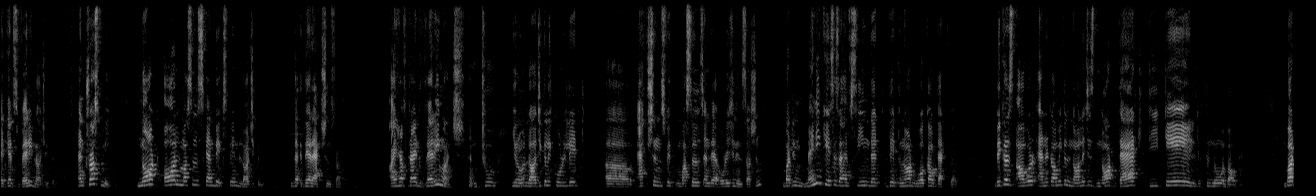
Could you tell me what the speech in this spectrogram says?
it gets very logical. And trust me, not all muscles can be explained logically, their actions rather. I have tried very much to, you know, logically correlate uh, actions with muscles and their origin insertion. But in many cases, I have seen that they do not work out that well because our anatomical knowledge is not that detailed to know about it. But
